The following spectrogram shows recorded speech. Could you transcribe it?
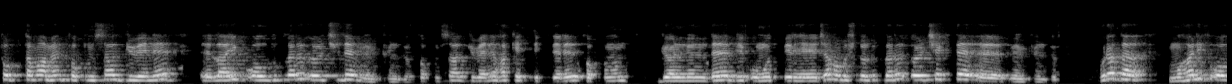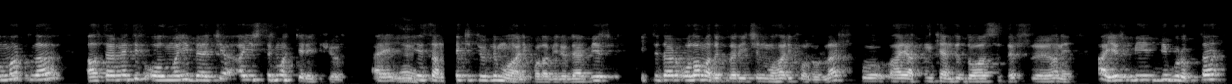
top, tamamen toplumsal güvene layık oldukları ölçüde mümkündür. Toplumsal güveni hak ettikleri, toplumun gönlünde bir umut, bir heyecan oluşturdukları ölçekte mümkündür. Burada muhalif olmakla alternatif olmayı belki ayıştırmak gerekiyor. Yani evet. insanlar iki türlü muhalif olabilirler. Bir iktidar olamadıkları için muhalif olurlar. Bu hayatın kendi doğasıdır. Ee, hani hayır bir, bir grupta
